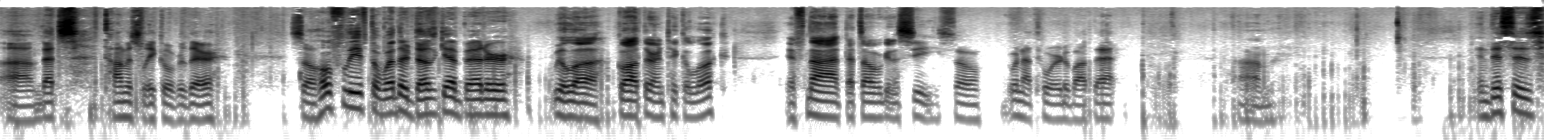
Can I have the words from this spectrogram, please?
Um, that's Thomas Lake over there. So hopefully if the weather does get better, we'll uh, go out there and take a look. If not, that's all we're gonna see. So we're not too worried about that. Um, and this is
